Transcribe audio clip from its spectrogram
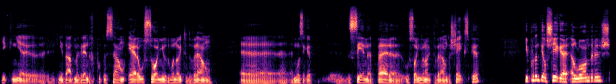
e que tinha, lhe tinha dado uma grande reputação era O Sonho de uma Noite de Verão, a, a música de cena para O Sonho de uma Noite de Verão de Shakespeare. E, portanto, ele chega a Londres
